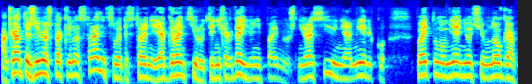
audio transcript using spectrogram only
А когда ты живешь как иностранец в этой стране, я гарантирую, ты никогда ее не поймешь. Ни Россию, ни Америку. Поэтому у меня не очень много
